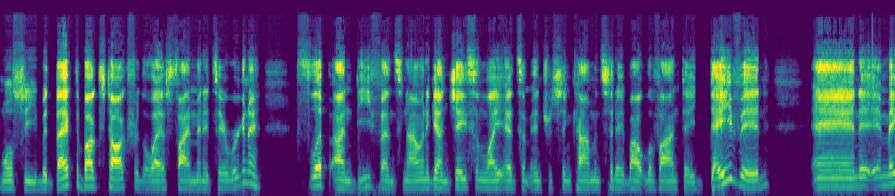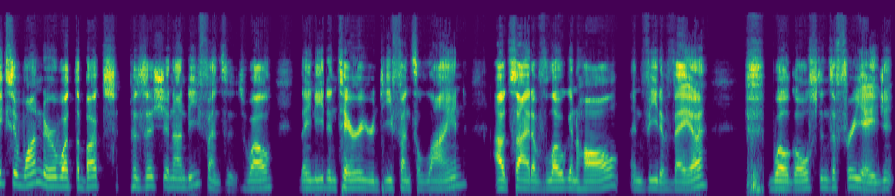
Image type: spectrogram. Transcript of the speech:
we'll see. But back to Bucks talk for the last five minutes here. We're gonna flip on defense now. And again, Jason Licht had some interesting comments today about Lavonte David. And it, it makes you wonder what the Bucks position on defense is. Well, they need interior defensive line outside of Logan Hall and Vita Vea. Will Gholston's a free agent.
